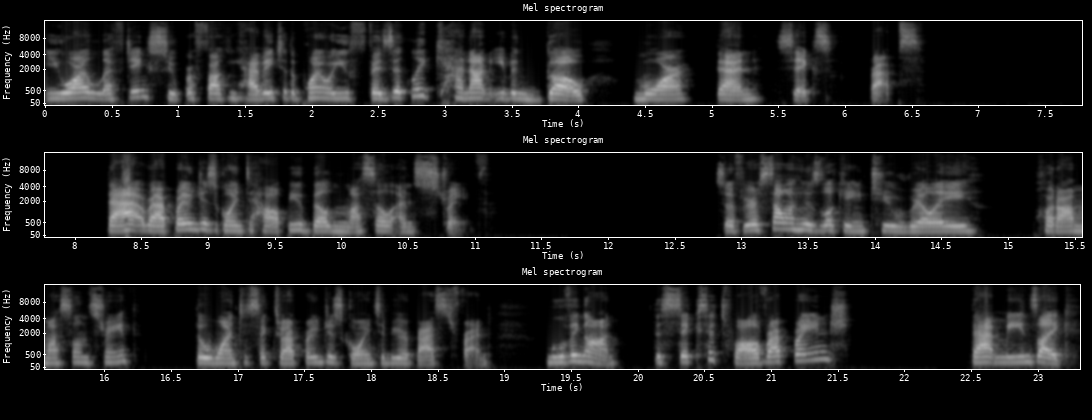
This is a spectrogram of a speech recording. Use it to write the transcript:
You are lifting super fucking heavy to the point where you physically cannot even go more than six reps. That rep range is going to help you build muscle and strength. So, if you're someone who's looking to really put on muscle and strength, the one to six rep range is going to be your best friend. Moving on, the six to 12 rep range, that means like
